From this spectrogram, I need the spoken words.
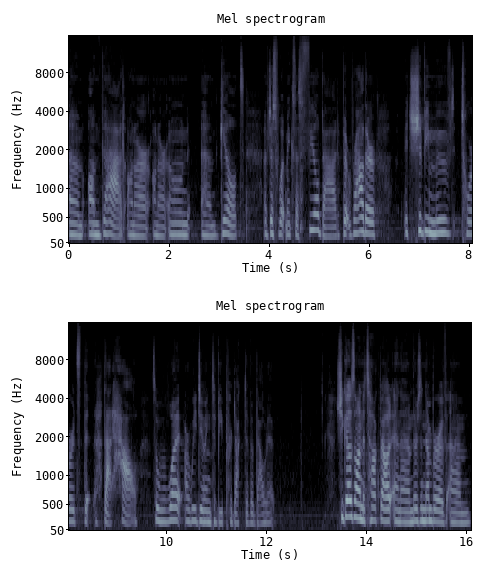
um, on that, on our, on our own um, guilt of just what makes us feel bad, but rather it should be moved towards the, that how. So, what are we doing to be productive about it? She goes on to talk about, and um, there's a number of, um,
